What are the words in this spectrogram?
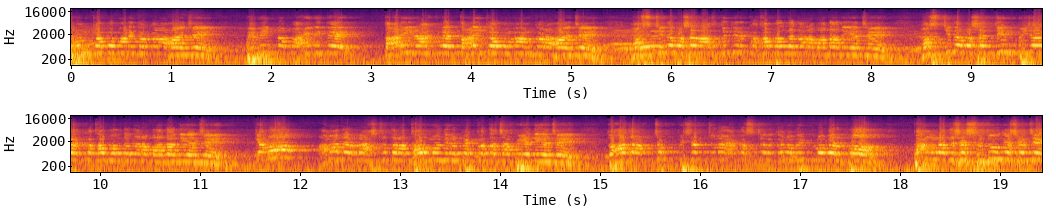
বোনকে অপমানিত করা হয়েছে, বিভিন্ন বাহিনীতে দাড়ি রাখলে দাড়িকে অপমান করা হয়েছে, মসজিদে বসে রাজনীতির কথা বলতে তারা বাধা দিয়েছে, মসজিদে বসে দিন বিজয়ের কথা বলতে তারা বাধা দিয়েছে। কেন? আমাদের রাষ্ট্র তারা ধর্ম নিরপেক্ষতা চাপিয়ে দিয়েছে। দু হাজার চব্বিশের জুলাই আগস্টের গণবিপ্লবের পর বাংলাদেশে সুযোগ এসেছে।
